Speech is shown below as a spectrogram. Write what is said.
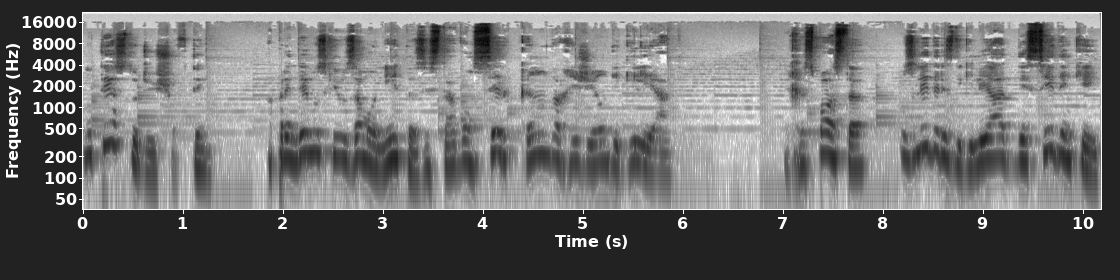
No texto de Shoftim, aprendemos que os Amonitas estavam cercando a região de Gilead. Em resposta, os líderes de Gilead decidem que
